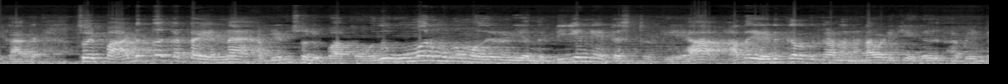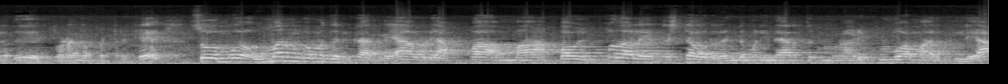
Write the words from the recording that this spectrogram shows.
சொல்லியிருக்காங்க. ஸோ இப்போ அடுத்த கட்டம் என்ன அப்படின்னு சொல்லி பார்க்கும்போது உமர் முகமதுனுடைய அந்த டிஎன்ஏ டெஸ்ட் இருக்கு இல்லையா? அதை எடுக்கிறதுக்கான நடவடிக்கைகள் அப்படின்றது தொடங்கப்பட்டிருக்கு. ஸோ உமர் முகமது இருக்கார் இல்லையா? அவருடைய அப்பா அம்மா அப்பா இப்போதான் லேட்டஸ்ட்டாக ஒரு ரெண்டு மணி நேரத்துக்கு முன்னாடி புல்வாமா இருக்கு இல்லையா?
